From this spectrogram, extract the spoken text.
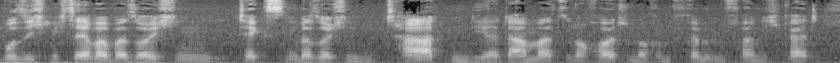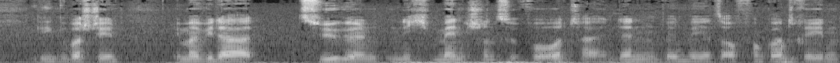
muss ich mich selber bei solchen Texten, bei solchen Taten, die ja damals und auch heute noch in Fremdenfeindlichkeit gegenüberstehen, immer wieder zügeln, nicht Menschen zu verurteilen. Denn wenn wir jetzt auch von Gott reden,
